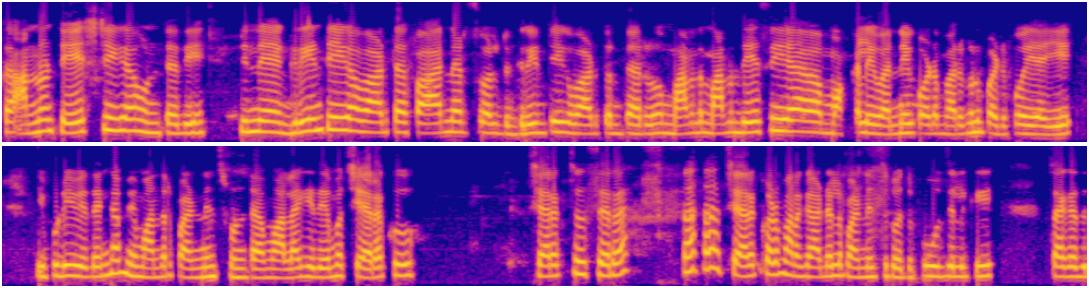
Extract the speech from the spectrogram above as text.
సో అన్నం టేస్టీగా ఉంటుంది. దీన్ని గ్రీన్ టీగా వాడతారు ఫారినర్స్ వాళ్ళు గ్రీన్ టీగా వాడుతుంటారు. మన మన దేశీయ మొక్కలు ఇవన్నీ కూడా మరుగున పడిపోయాయి. ఇప్పుడు ఈ విధంగా మేము పండించుకుంటాము. అలాగే ఇదేమో చెరకు. చెరకు చూసారా? చెరకు కూడా మన గార్డెన్లో పండించుకోవచ్చు. పూజలకి సగతి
